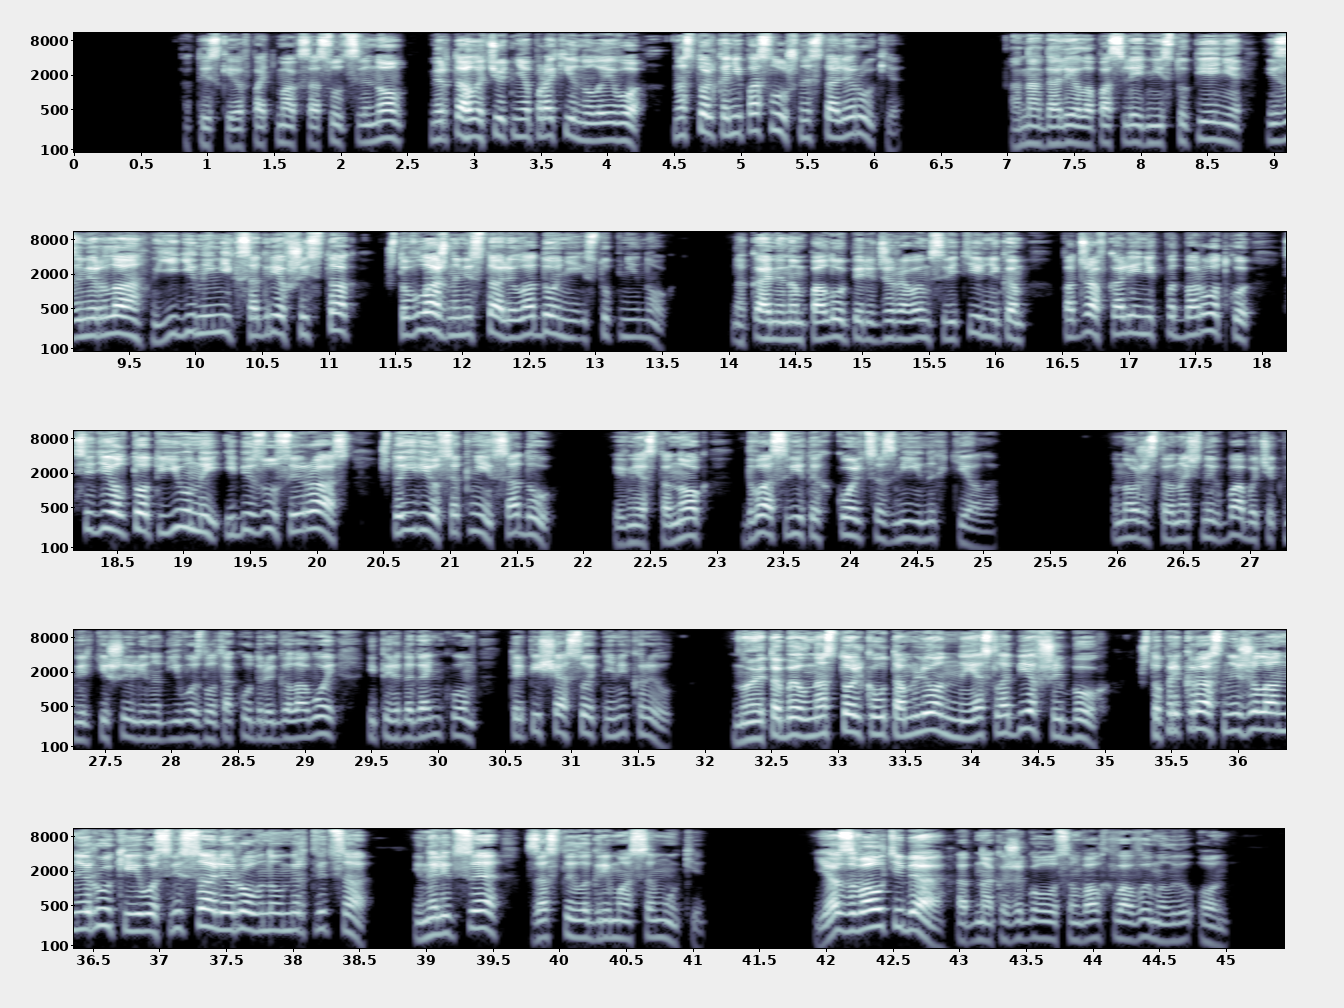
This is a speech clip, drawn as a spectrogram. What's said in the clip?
Отыскивая в потьмах сосуд с вином, Мертала чуть не опрокинула его, настолько непослушны стали руки. Она долела последние ступени и замерла, в единый миг согревшись так, что влажными стали ладони и ступни ног. На каменном полу перед жировым светильником Поджав колени к подбородку, сидел тот юный и безусый раз, что явился к ней в саду, и вместо ног два свитых кольца змеиных тела. Множество ночных бабочек мельтешили над его златокудрой головой и перед огоньком, трепеща сотнями крыл. Но это был настолько утомленный и ослабевший бог, что прекрасные желанные руки его свисали ровно у мертвеца, и на лице застыла гримаса муки. «Я звал тебя», — однако же голосом волхва вымолвил он.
